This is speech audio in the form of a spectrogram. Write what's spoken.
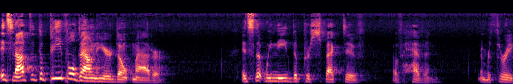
It's not that the people down here don't matter, it's that we need the perspective of heaven. Number three,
